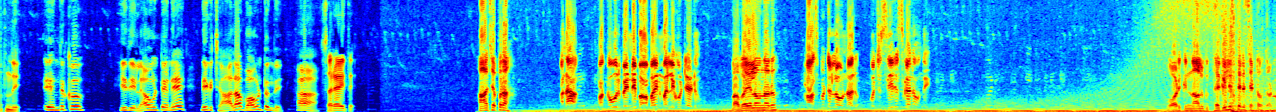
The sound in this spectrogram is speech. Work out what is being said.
అవుతుంది. ఎందుకు? ఇది ఇలా ఉంటేనే నీకు చాలా బాగుంటుంది. ఆ. సరే అయితే. ఆ చెప్పరా. అన్నా పక్క ఊరు బెన్ని బాబాయ్ని మళ్ళీ కొట్టాడు. బాబాయ్ ఎలా ఉన్నారు? హాస్పిటల్లో ఉన్నారు. కొంచెం సీరియస్ గానే ఉంది. వాడికి నాలుగు తగిలిస్తేనే సెట్ అవుతాడు.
